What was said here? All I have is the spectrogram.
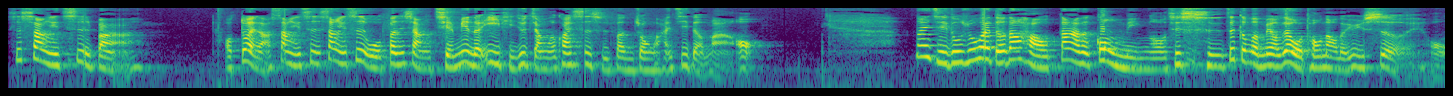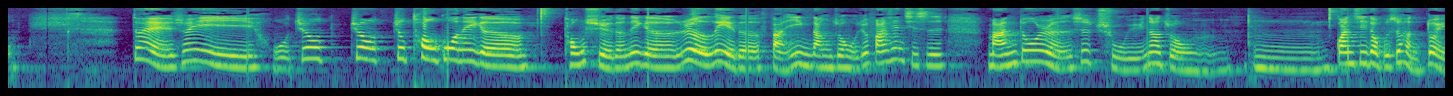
是上一次吧？哦，对了，上一次上一次我分享前面的议题就讲了快四十分钟了，还记得吗？哦，那一集读书会得到好大的共鸣哦。其实这根本没有在我头脑的预设，诶哦，对，所以我就就就透过那个。同学的那个热烈的反应当中，我就发现其实蛮多人是处于那种嗯，关系都不是很对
